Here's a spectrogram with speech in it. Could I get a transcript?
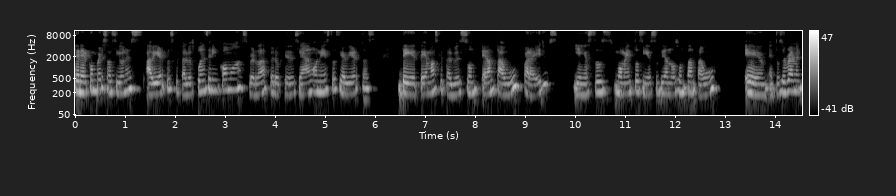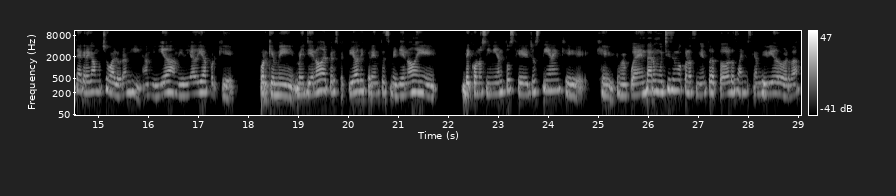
tener conversaciones abiertas que tal vez pueden ser incómodas, ¿verdad? Pero que sean honestas y abiertas de temas que tal vez son, eran tabú para ellos y en estos momentos y en estos días no son tan tabú. Eh, entonces realmente agrega mucho valor a mi, a mi vida, a mi día a día, porque porque me, me lleno de perspectivas diferentes, me lleno de, de conocimientos que ellos tienen que, que, me pueden dar muchísimo conocimiento de todos los años que han vivido, ¿verdad?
